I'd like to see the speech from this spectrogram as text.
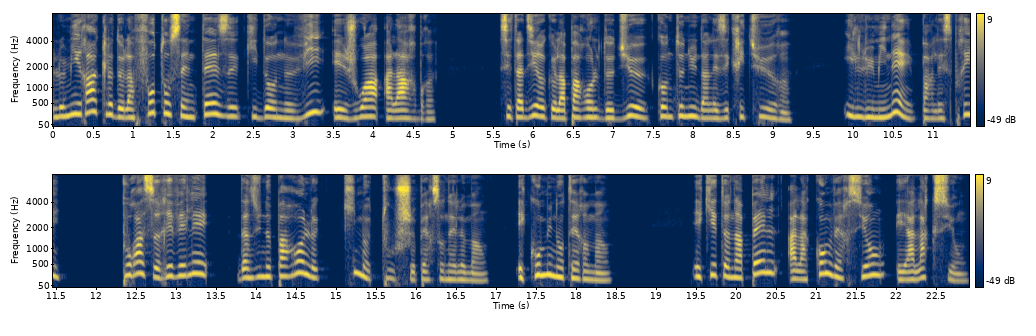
le miracle de la photosynthèse qui donne vie et joie à l'arbre, c'est-à-dire que la parole de Dieu contenue dans les Écritures, illuminée par l'Esprit, pourra se révéler dans une parole qui me touche personnellement et communautairement, et qui est un appel à la conversion et à l'action.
